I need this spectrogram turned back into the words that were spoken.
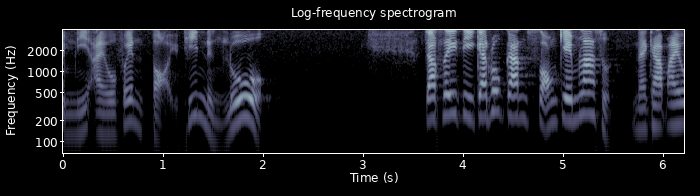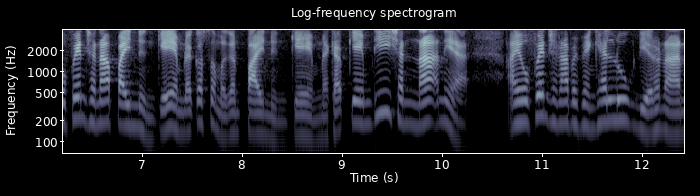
มนี้ i o f e n ต่ออยู่ที่ 1 ลูก จากสถิติการพบกัน 2 เกมล่าสุดนะครับไอโอเฟนชนะไป 1 เกม แล้วก็เสมอกันไป 1 เกมนะครับเกมที่ชนะเนี่ยไอโอเฟนชนะไปเพียงแค่ลูกเดียวเท่านั้น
